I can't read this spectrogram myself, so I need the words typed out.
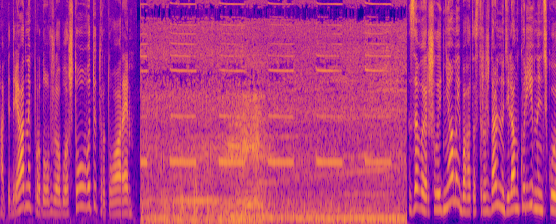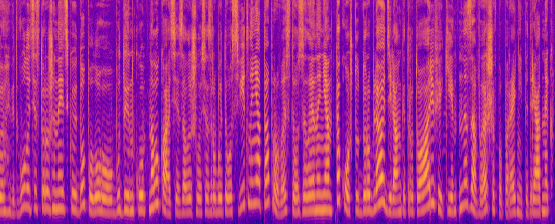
а підрядник продовжує облаштовувати тротуари. Завершили днями й багатостраждальну ділянку Рівненської від вулиці Сторожинецької до пологового будинку. На локації залишилося зробити освітлення та провести озеленення. Також тут доробляють ділянки тротуарів, які не завершив попередній підрядник.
